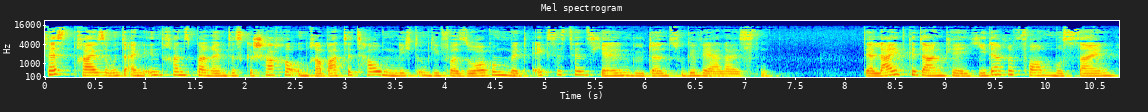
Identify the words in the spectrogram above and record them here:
Festpreise und ein intransparentes Geschacher um Rabatte taugen nicht, um die Versorgung mit existenziellen Gütern zu gewährleisten. Der Leitgedanke jeder Reform muss sein,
